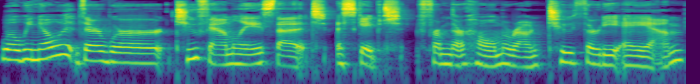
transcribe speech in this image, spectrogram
Well, we know there were two families that escaped from their home around 2:30 a.m.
